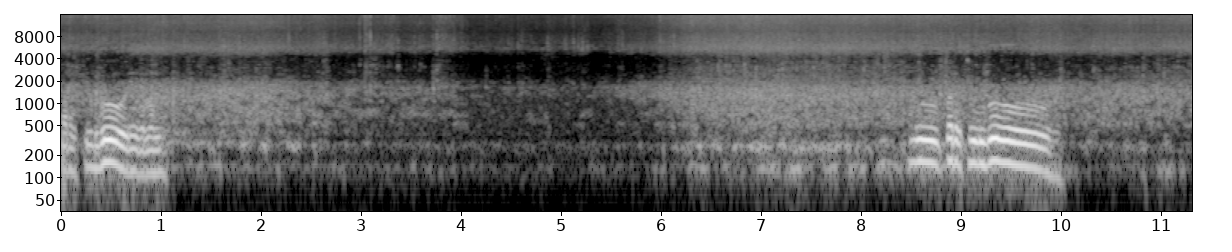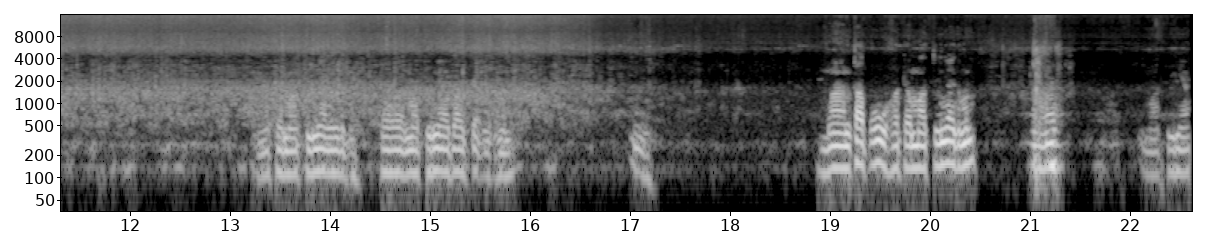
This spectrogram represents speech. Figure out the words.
terjumbu nih teman. Super jumbo ada matinya ada matinya apa aja teman mantap. Uh ada matinya teman. Uh. matinya.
